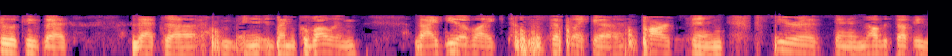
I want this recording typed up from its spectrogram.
chiluk is that that uh in- by Mekubalim, the idea of like stuff like uh parts and spirits and all this stuff is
